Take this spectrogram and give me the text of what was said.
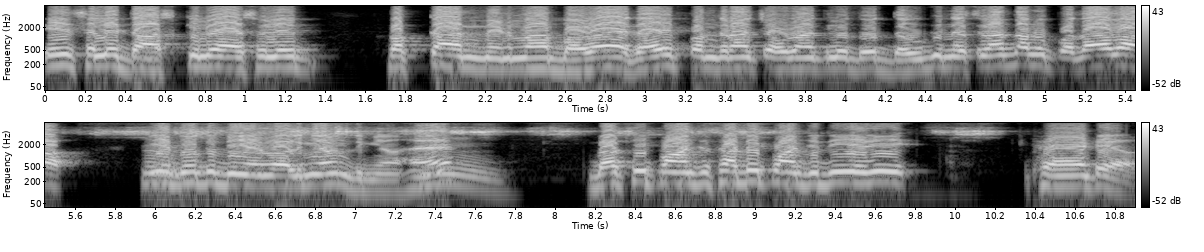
ਇਹ ਥੱਲੇ 10 ਕਿਲੋ ਇਸ ਵੇਲੇ ਪੱਕਾ ਮਿਣਵਾ ਬੌਲਾ ਹੈਗਾ ਇਹ 15 14 ਕਿਲੋ ਦੁੱਧ ਦਊਗੀ। ਨਸਲਾਂ ਤੁਹਾਨੂੰ ਪਤਾ ਵਾ ਕਿ ਇਹ ਦੁੱਧ ਦੇਣ ਵਾਲੀਆਂ ਹੁੰਦੀਆਂ ਹੈ? ਬਾਕੀ 5 5.5 ਦੀ ਇਹਦੀ ਫੈਂਟ ਆ।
